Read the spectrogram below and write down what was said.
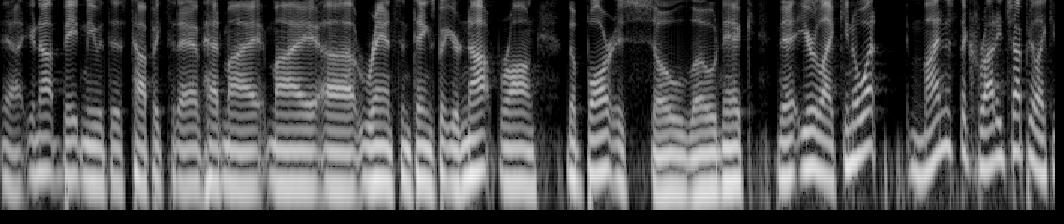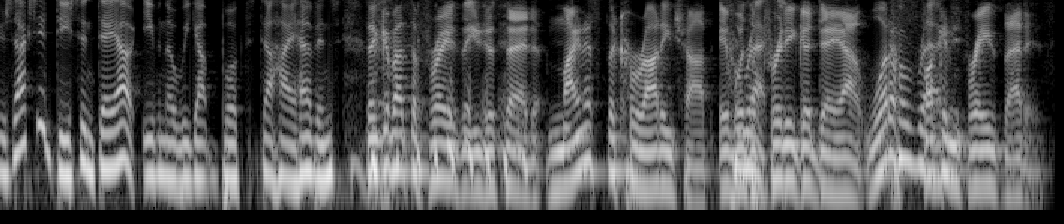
Yeah, you're not baiting me with this topic today. I've had my my uh, rants and things, but you're not wrong. The bar is so low, Nick, that you're like, you know what? Minus the karate chop, you're like, it was actually a decent day out, even though we got booked to high heavens. Think about the phrase that you just said, minus the karate chop. It was a pretty good day out. What a Correct. fucking phrase that is.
